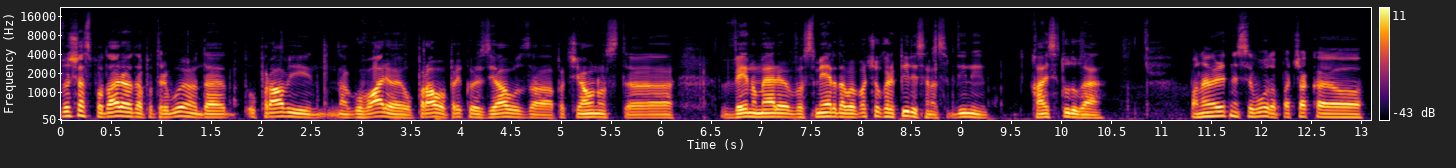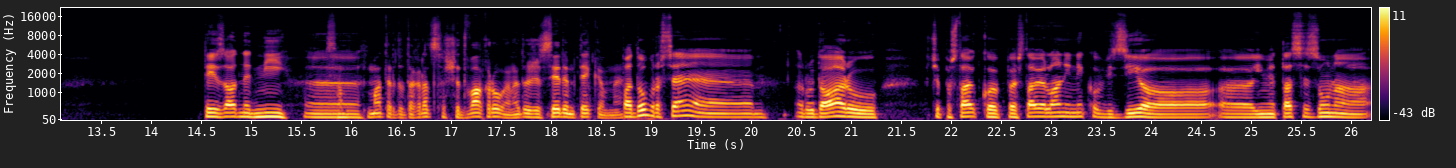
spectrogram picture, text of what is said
vse čas podarjal, da potrebujejo, da upravi nagovarjajo upravo preko izjav za pač javnost, uh, venomer v smer, da bo pač ukrepili se na sredini. kaj se tu dogaja? Pa najverjetneje se bodo, pa čakajo te zadnje dni. Uh, Mater, do takrat so še dva kroga, ne? to je že sedem tekem. Ne? Pa dobro, vse je uh, rudaru. Postavi, ko je postavil lani neko vizijo, uh, jim je ta sezona,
